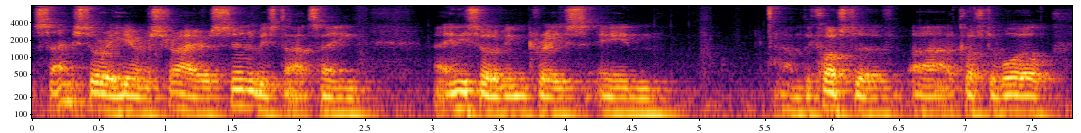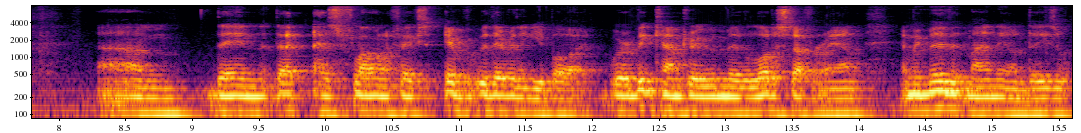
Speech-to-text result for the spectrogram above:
Same story here in Australia. As soon as we start seeing any sort of increase in um, the cost of uh, cost of oil, um, then that has flow-on effects every, with everything you buy. We're a big country, we move a lot of stuff around, and we move it mainly on diesel.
